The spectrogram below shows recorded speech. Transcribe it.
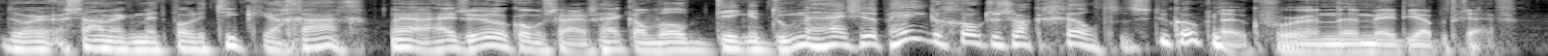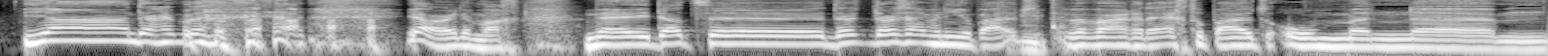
door samenwerking met politiek, ja, graag. Nou ja, hij is eurocommissaris, hij kan wel dingen doen. Hij zit op hele grote zakken geld. Dat is natuurlijk ook leuk voor een eh, mediabedrijf. Ja, daar hebben we. ja hoor, dat mag. Nee, dat, uh, daar, daar zijn we niet op uit. We waren er echt op uit om een, uh,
